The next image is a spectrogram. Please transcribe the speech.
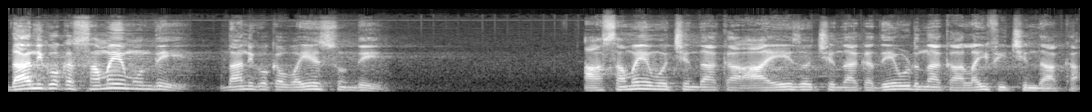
దానికి ఒక సమయం ఉంది దానికి ఒక వయస్సు ఉంది. ఆ సమయం వచ్చిందాక ఆ ఏజ్ వచ్చిందాక దేవుడు నాకు ఆ లైఫ్ ఇచ్చిందాక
